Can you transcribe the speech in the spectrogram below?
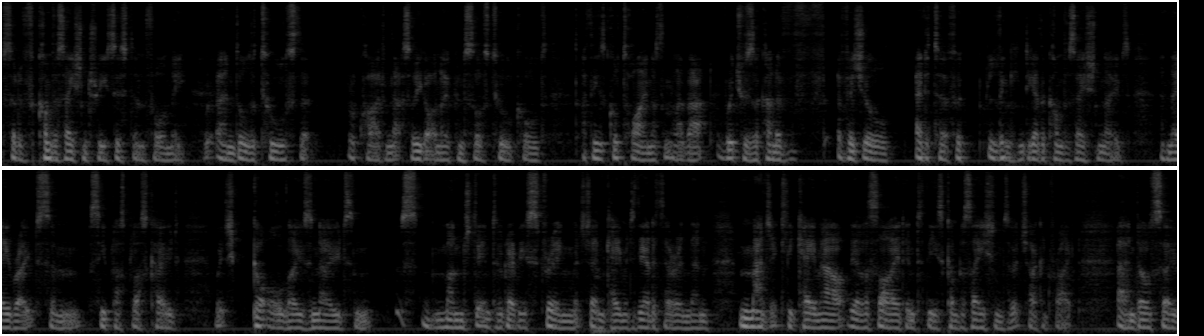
sort of conversation tree system for me and all the tools that required from that. So we got an open source tool called, I think it's called Twine or something like that, which was a kind of a visual editor for linking together conversation nodes. And they wrote some C code, which got all those nodes and munged it into a great big string, which then came into the editor and then magically came out the other side into these conversations, which I could write. And also,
